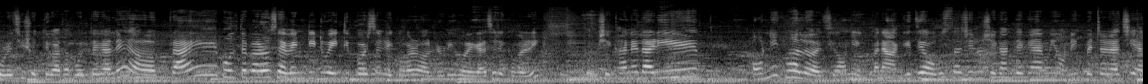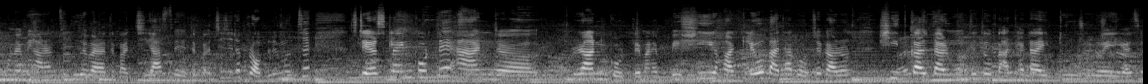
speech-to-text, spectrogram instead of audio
করেছি সত্যি কথা বলতে গেলে। প্রায় বলতে পারো seventy two eighty percent recover already হয়ে গেছে রিকভারি তো সেখানে দাঁড়িয়ে অনেক ভালো আছি, অনেক। মানে আগে যে অবস্থা ছিল সেখান থেকে আমি অনেক বেটার আছি, এখন আমি আরামসে ঘুরে বেড়াতে পারছি, আসতে যেতে পারছি। যেটা প্রবলেম হচ্ছে স্টেয়ার্স ক্লাইম করতে অ্যান্ড রান করতে। মানে বেশি হাঁটলেও ব্যথা করছে, কারণ শীতকাল তার মধ্যে তো ব্যথাটা একটু রয়ে গেছে।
